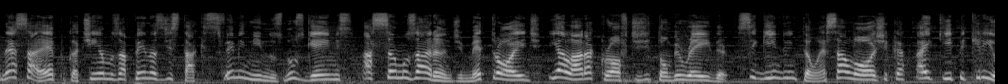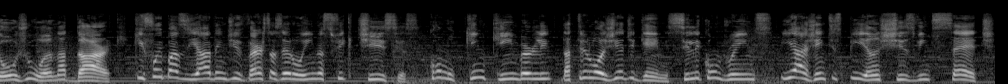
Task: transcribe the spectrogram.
Nessa época tínhamos apenas destaques femininos nos games, a Samus Aran de Metroid e a Lara Croft de Tomb Raider, Seguindo então essa lógica, a equipe criou Joanna Dark, que foi baseada em diversas heroínas fictícias, como Kim Kimberly, da trilogia de games Silicon Dreams, e a agente espiã X-27,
